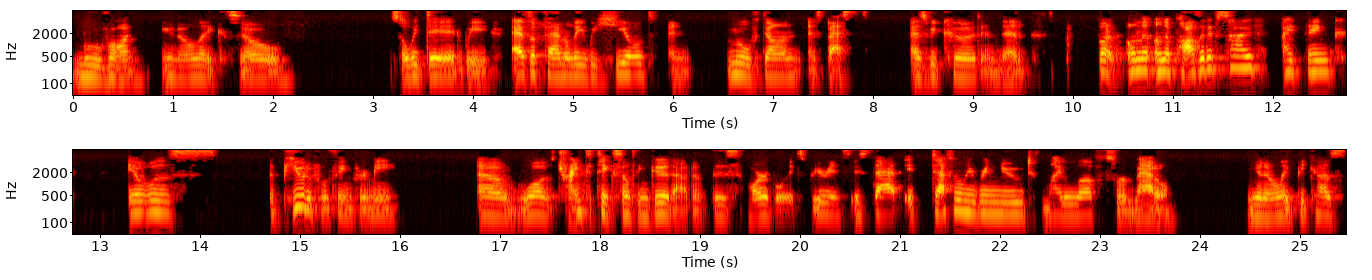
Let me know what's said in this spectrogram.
move on you know like so so we did. We as a family we healed and moved on as best as we could. And then but on the on the positive side i think it was the beautiful thing for me um was trying to take something good out of this horrible experience is that it definitely renewed my love for metal you know like because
